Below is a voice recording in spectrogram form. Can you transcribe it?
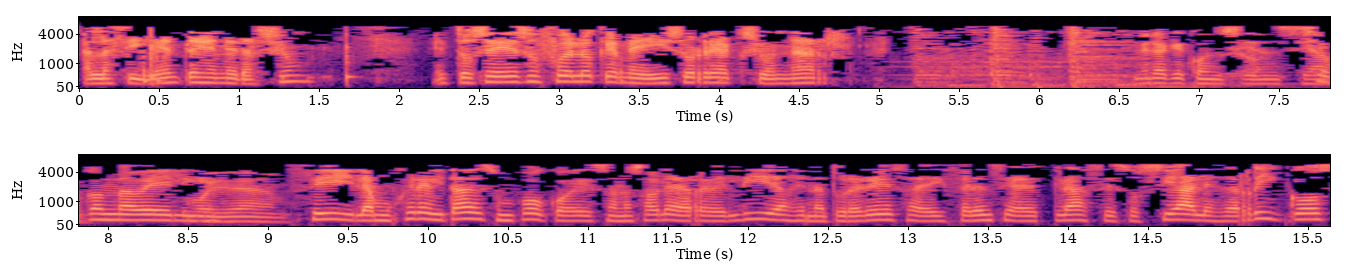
a la siguiente generación. Entonces eso fue lo que me hizo reaccionar. Mira qué conciencia. Yoconda Belli. Muy bien. Sí, la mujer habitada es un poco eso. Nos habla de rebeldías, de naturaleza, de diferencia de clases sociales, de ricos,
